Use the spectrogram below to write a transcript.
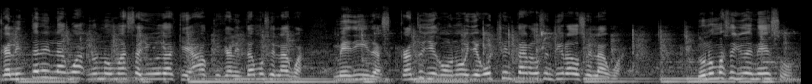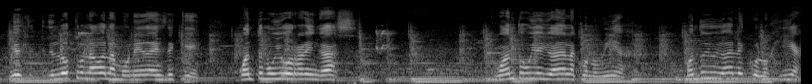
Calentar el agua no nomás ayuda que, ah, que calentamos el agua. Medidas, ¿cuánto llegó? No, llegó 80 grados centígrados el agua. No nomás ayuda en eso. Y el, del otro lado de la moneda es de que, ¿cuánto me voy a ahorrar en gas? ¿Cuánto voy a ayudar a la economía? ¿Cuánto voy a ayudar a la ecología?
